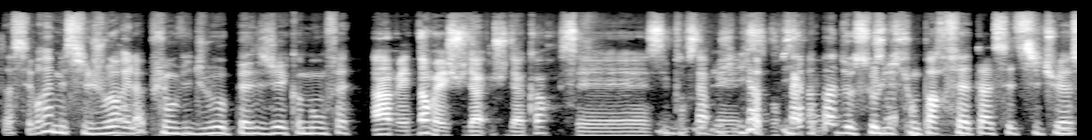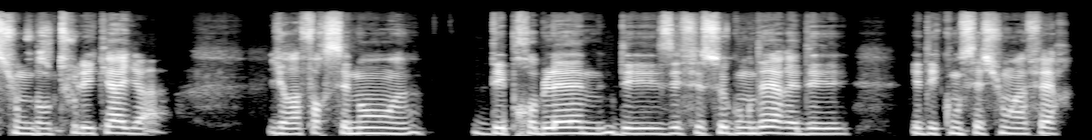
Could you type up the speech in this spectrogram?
Ça c'est vrai, mais si le joueur il a plus envie de jouer au PSG, comment on fait? Ah mais non, mais je suis d'accord, c'est pour ça. Mais il n'y a, pas de solution parfaite à cette situation. Dans tous les cas, il y, a, il y aura forcément euh, des problèmes, des effets secondaires et des, et des concessions à faire.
